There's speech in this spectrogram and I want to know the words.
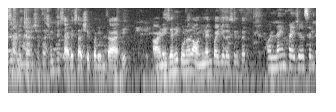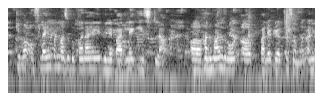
साडेचारशेपासून ते साडेसहाशेपर्यंत आहे. आणि जर हे कोणाला ऑनलाईन पाहिजे असेल तर? ऑनलाईन पाहिजे असेल किंवा ऑफलाईन पण माझं दुकान आहे विलेपार्ले ईस्टला हनुमान रोड पार्ले टिळकच्या समोर. आणि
